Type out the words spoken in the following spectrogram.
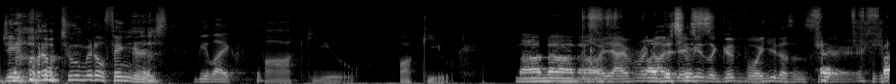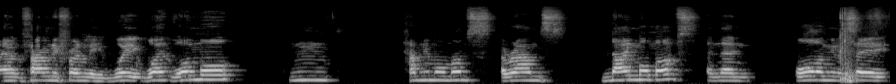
Jamie, put up two middle fingers. Be like, fuck you. Fuck you. Nah, nah, nah. Oh yeah, I forgot this Jamie's is- a good boy. He doesn't swear. Fam- family friendly. Wait, one one more. Mm, how many more months? Around nine more months, and then all I'm gonna say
